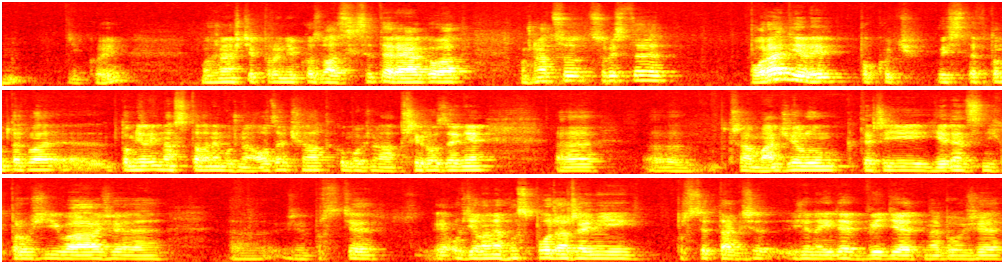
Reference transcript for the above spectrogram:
Mhm, děkuji. Možná ještě pro někoho z vás chcete reagovat. Možná co, co byste poradili, pokud byste v tom takhle eh, to měli nastavené možná od začátku, možná přirozeně, eh, třeba manželům, kteří jeden z nich prožívá, že, že prostě je oddělené hospodaření, prostě tak, že, že nejde vidět, nebo že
